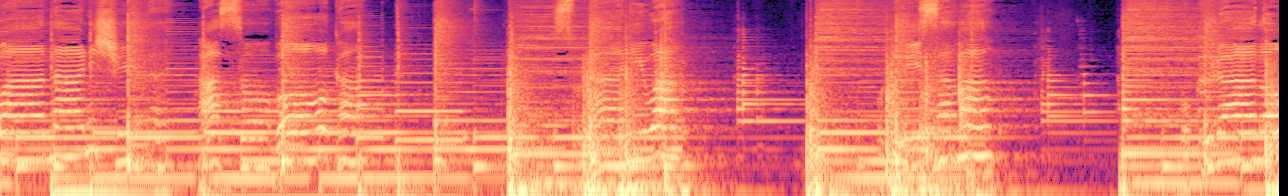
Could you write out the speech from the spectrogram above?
は何して遊ぼうか？空にはお日様僕らの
